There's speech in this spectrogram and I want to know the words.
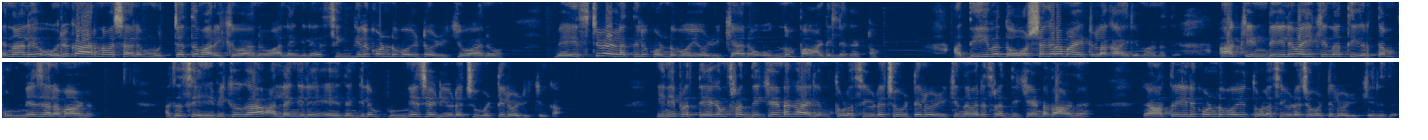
എന്നാൽ ഒരു കാരണവശാലും മുറ്റത്ത് മറിക്കുവാനോ അല്ലെങ്കിൽ സിങ്കിൽ കൊണ്ടുപോയിട്ട് ഒഴിക്കുവാനോ വേസ്റ്റ് വെള്ളത്തിൽ കൊണ്ടുപോയി ഒഴിക്കാനോ ഒന്നും പാടില്ല കേട്ടോ. അതീവ ദോഷകരമായിട്ടുള്ള കാര്യമാണത്. ആ കിണ്ടിയിൽ വയ്ക്കുന്ന തീർത്ഥം പുണ്യജലമാണ്. അത് സേവിക്കുക അല്ലെങ്കിൽ ഏതെങ്കിലും പുണ്യചെടിയുടെ ചുവട്ടിൽ ഒഴിക്കുക. ഇനി പ്രത്യേകം ശ്രദ്ധിക്കേണ്ട കാര്യം തുളസിയുടെ ചുവട്ടിൽ ഒഴിക്കുന്നവർ ശ്രദ്ധിക്കേണ്ടതാണ്. രാത്രിയിൽ കൊണ്ടുപോയി തുളസിയുടെ ചുവട്ടിൽ ഒഴിക്കരുത്.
